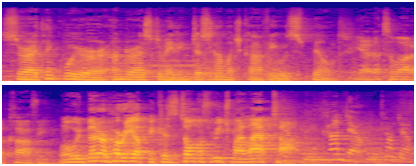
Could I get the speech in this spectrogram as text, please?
Sir, I think we are underestimating just how much coffee was spilled. Yeah, that's a lot of coffee. Well, we'd better hurry up because it's almost reached my laptop. Calm down, calm down.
